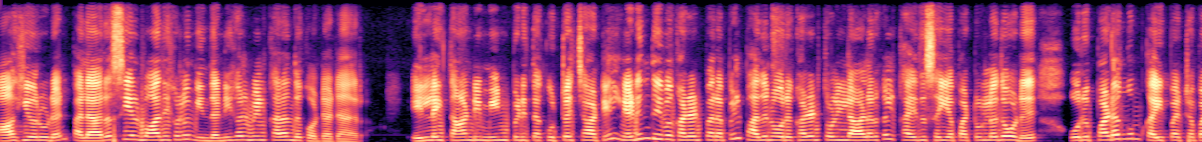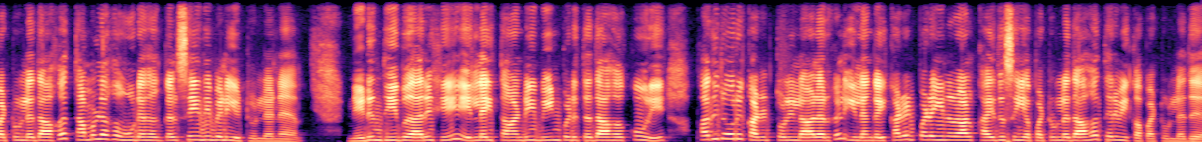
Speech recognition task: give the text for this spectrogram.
ஆகியோருடன் பல அரசியல்வாதிகளும் இந்த நிகழ்வில் கலந்து கொண்டனர். எல்லை தாண்டி மீன்பிடித்த குற்றச்சாட்டில் நெடுந்தீவு கடற்பரப்பில் பதினோரு கடற்தொழிலாளர்கள் கைது செய்யப்பட்டுள்ளதோடு ஒரு படங்கும் கைப்பற்றப்பட்டுள்ளதாக தமிழக ஊடகங்கள் செய்தி வெளியிட்டுள்ளன. நெடுந்தீவு அருகே எல்லை தாண்டி மீன்பிடித்ததாக கூறி பதினோரு கடற்தொழிலாளர்கள் இலங்கை கடற்படையினரால் கைது செய்யப்பட்டுள்ளதாக தெரிவிக்கப்பட்டுள்ளது.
